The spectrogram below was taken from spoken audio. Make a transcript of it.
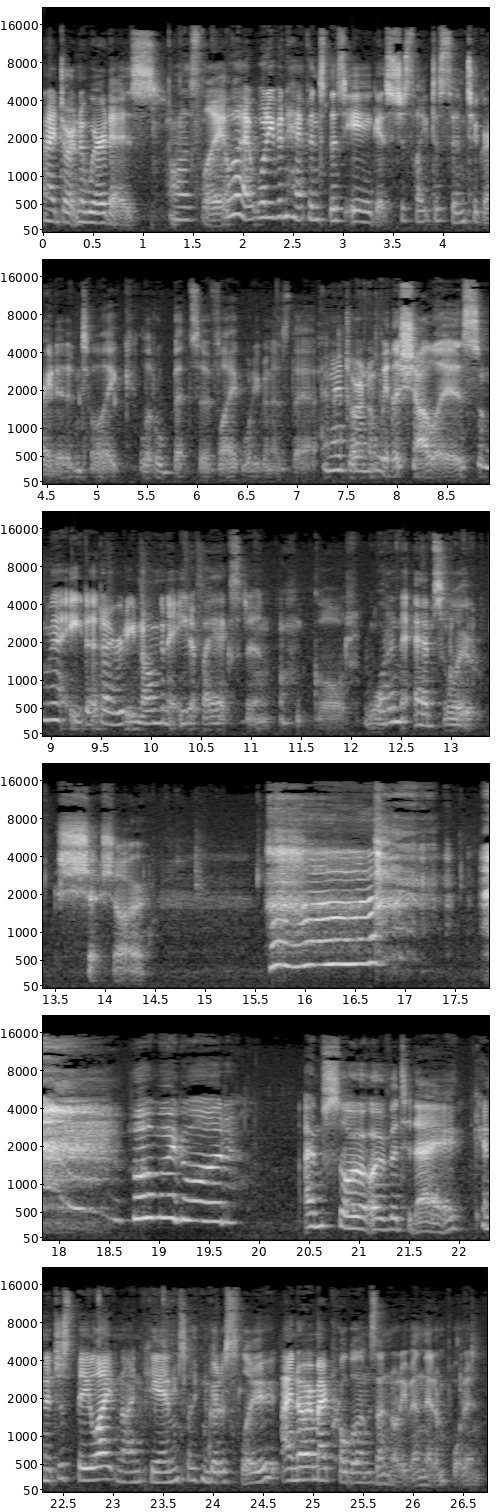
and I don't know where it is. Honestly, like what even happened to this egg? It's just like disintegrated into like little bits of like, what even is that? And I don't know where the shell is, so I'm gonna eat it. I already know I'm gonna eat it by accident. Oh God, what an absolute shit show. oh my God. I'm so over today. Can it just be like 9 p.m. so I can go to sleep? I know my problems are not even that important.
